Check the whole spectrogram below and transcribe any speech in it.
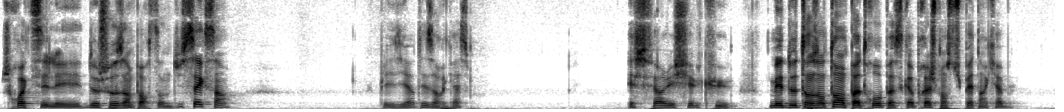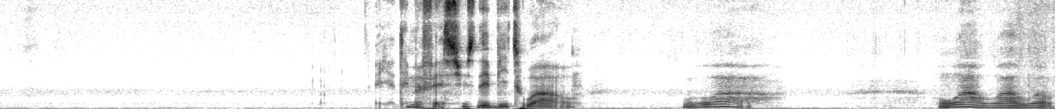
Je crois que c'est les deux choses importantes du sexe, hein plaisir, des orgasmes. Et se faire lécher le cul. Mais de temps en temps, pas trop, parce qu'après, je pense que tu pètes un câble. Il y a des meufs sus, des bites, waouh. Waouh. Waouh, waouh, waouh.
